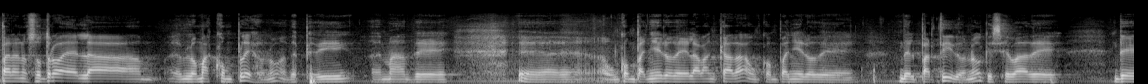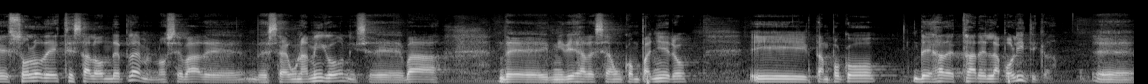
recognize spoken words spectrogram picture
para nosotros es lo más complejo, ¿no? Despedir, además de eh, a un compañero de la bancada, a un compañero del partido, ¿no? Que se va de, solo de este salón de plenos, no se va de, ser un amigo, ni se va de, ni deja de ser un compañero y tampoco deja de estar en la política. Eh,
